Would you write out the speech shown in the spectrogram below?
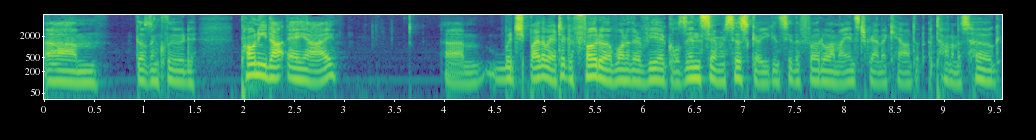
Um, those include Pony.ai, um, which, by the way, I took a photo of one of their vehicles in San Francisco. You can see the photo on my Instagram account at Autonomous Hoag.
